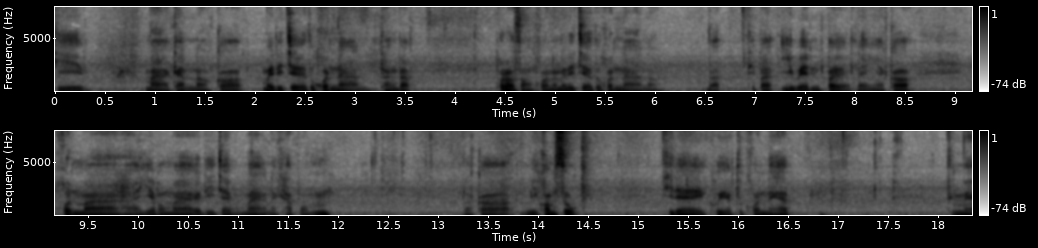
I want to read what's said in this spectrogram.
ที่มากันเนาะก็ไม่ได้เจอทุกคนนานทั้งแบบพวกเราสองคนก็ไม่ได้เจอทุกคนนานเนาะแบบที่แบบอีเวนต์เปิดอะไรเงี้ยก็คนมาหาเยอะมากๆ ก็ดีใจมากๆนะครับ ผม แล้วก็มีความสุข ที่ได้คุยกับทุกคนนะครับ ถึงแม้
